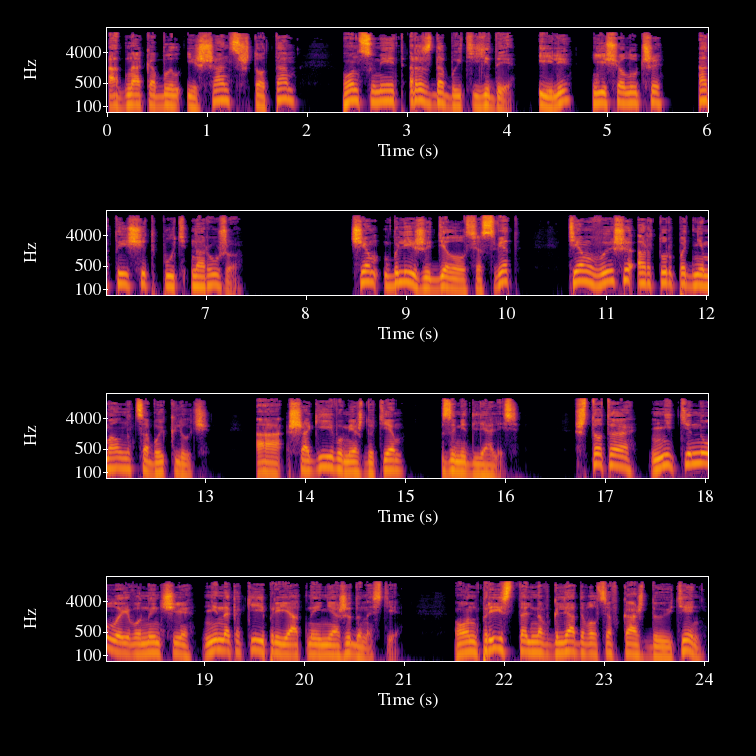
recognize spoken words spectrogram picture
Однако был и шанс, что там он сумеет раздобыть еды, или, еще лучше, отыщет путь наружу. Чем ближе делался свет, тем выше Артур поднимал над собой ключ, а шаги его между тем замедлялись. Что-то не тянуло его нынче ни на какие приятные неожиданности. Он пристально вглядывался в каждую тень,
